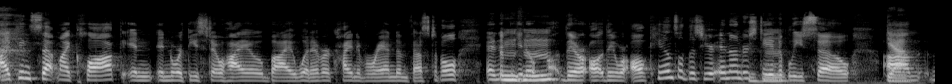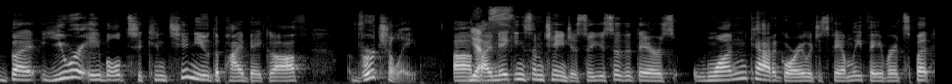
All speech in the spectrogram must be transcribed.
I can set my clock in in Northeast Ohio by whatever kind of random festival, and mm-hmm. you know, mm-hmm. they're all they were all canceled this year, and understandably mm-hmm. so. Yeah. Um, but you were able to continue the Pie Bake Off virtually. Uh, yes. by making some changes. So you said that there's one category which is family favorites, but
